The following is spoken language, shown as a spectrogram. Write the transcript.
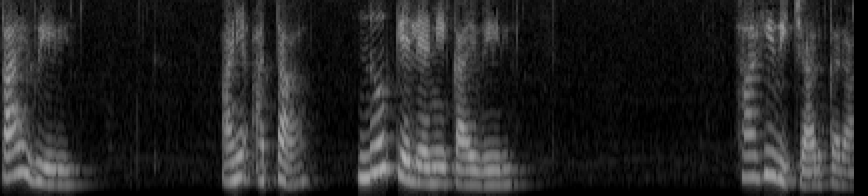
काय होईल? आणि आता न केल्याने काय होईल? हाही विचार करा.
